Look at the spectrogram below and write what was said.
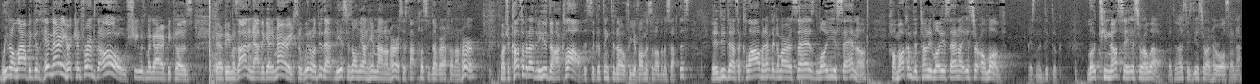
we don't allow because him marrying her confirms that oh she was Magayah because they're being Mazan and now they're getting married. So we don't do that. The is only on him, not on her. So it's not Chassid Davar on her. This is a good thing to know for Yavamis and other Masechtas. It as a klal whenever the Gemara says lo yisena chamakam detani lo yisana iser alav based on the diktuk. Lo tinase iser alav. Lo tinase is the iser on her also. Now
